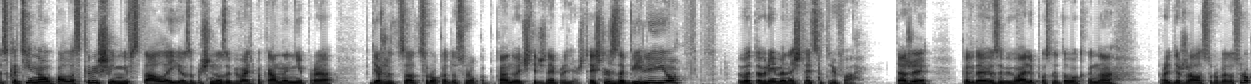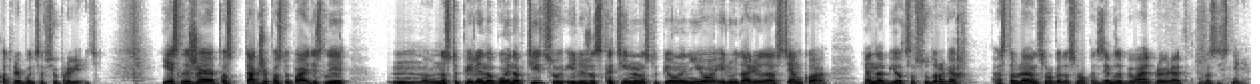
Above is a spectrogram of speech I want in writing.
Скотина упала с крыши, не встала, ее запрещено забивать, пока она не продержится от срока до срока, пока она 24 часа не продержится. Если забили ее, в это время она считается трефа. Даже когда ее забивали после того, как она продержалась срока до срока, требуется все проверить. Если же также поступает, если наступили ногой на птицу, или же скотина наступила на нее, или ударила в стенку, и она бьется в судорогах, оставляют срока до срока. Затем забивают, проверяют, как разъяснили.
